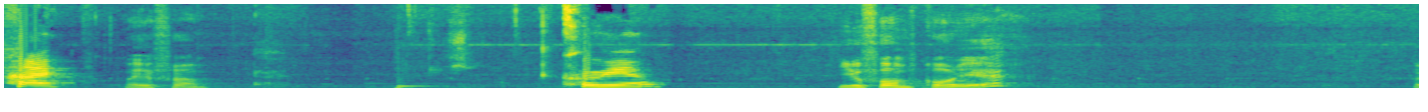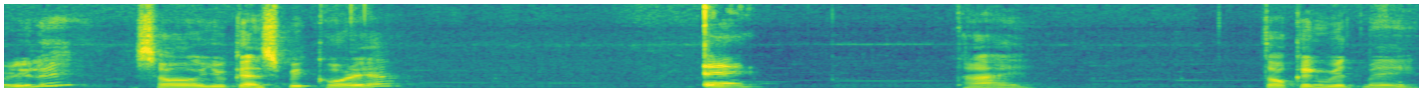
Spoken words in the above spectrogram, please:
Hi, Where you from? Korea. You from Korea? Really? So you can speak Korea? 네. Try. Talking with me.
